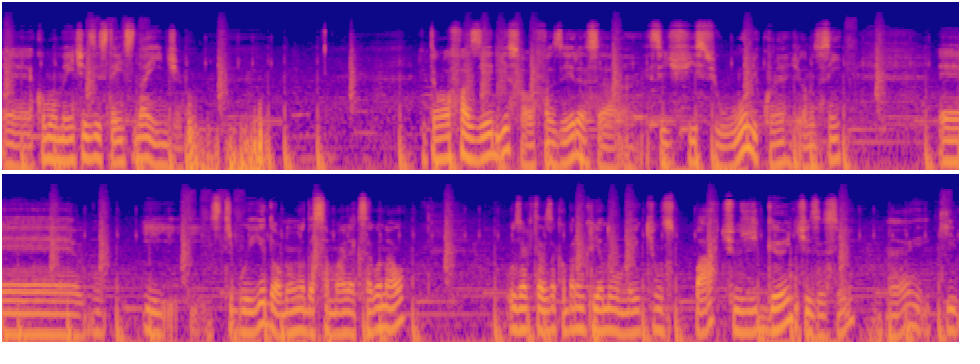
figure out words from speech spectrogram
é, comumente existentes na Índia. Então, ao fazer isso, ao fazer essa, esse edifício único, né, digamos assim, é, e, e distribuído ao longo dessa malha hexagonal, os arquitetos acabaram criando meio que uns pátios gigantes assim, né, que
